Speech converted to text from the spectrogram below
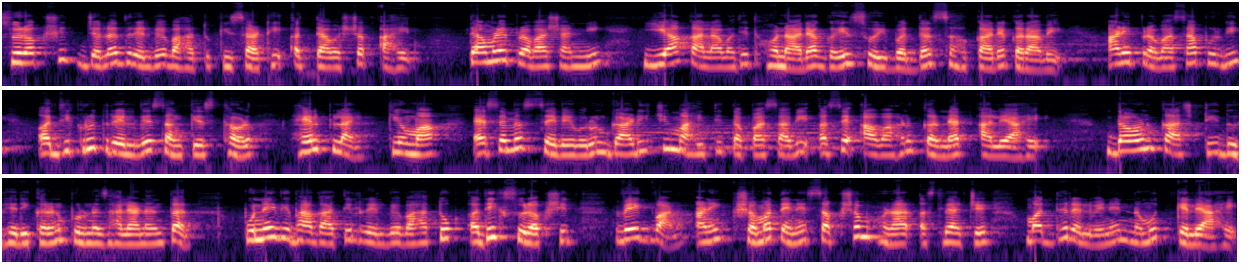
सुरक्षित जलद रेल्वे वाहतुकीसाठी अत्यावश्यक आहेत. त्यामुळे प्रवाशांनी या कालावधीत होणाऱ्या गैरसोयीबद्दल सहकार्य करावे आणि प्रवासापूर्वी अधिकृत रेल्वे संकेतस्थळ हेल्पलाईन किंवा एस एम एस सेवेवरून गाडीची माहिती तपासावी असे आवाहन करण्यात आले आहे. दौंड काष्टी दुहेरीकरण पूर्ण झाल्यानंतर पुणे विभागातील रेल्वे वाहतूक अधिक सुरक्षित वेगवान आणि क्षमतेने सक्षम होणार असल्याचे मध्य रेल्वेने नमूद केले आहे.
